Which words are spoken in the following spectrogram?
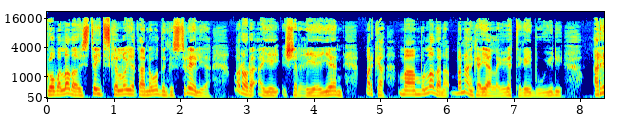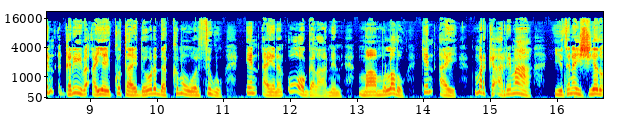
gobollada stateska loo yaqaano waddanka australia mar hore ayay sharciyeeyeen. Marka maamuladana bannaanka ayaa lagaga tegay buu yidhi. Arrin qariiba ayay ku tahay dowladda commonwealthigu in aynan u ogolaanin maamuladu in ay marka arrimaha euthanaisiyadu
